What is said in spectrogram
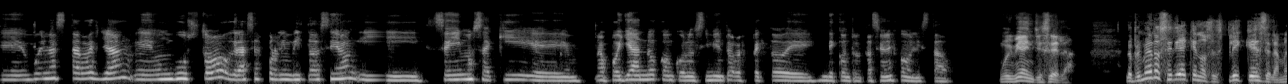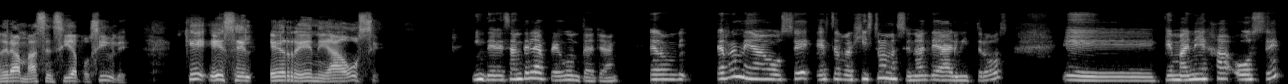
Eh, buenas tardes, Jan. Eh, un gusto. Gracias por la invitación y seguimos aquí eh, apoyando con conocimiento respecto de, de, contrataciones con el Estado. Muy bien, Gisela. Lo primero sería que nos expliques de la manera más sencilla posible, ¿qué es el RNA-OCE? Interesante la pregunta, Jan. El RNA-OCE es el Registro Nacional de Árbitros que maneja OCE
